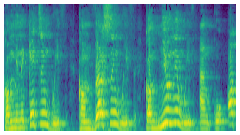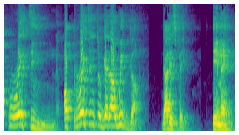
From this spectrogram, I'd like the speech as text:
communicating with, conversing with, communing with, and cooperating, operating together with God. That is faith. Amen.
